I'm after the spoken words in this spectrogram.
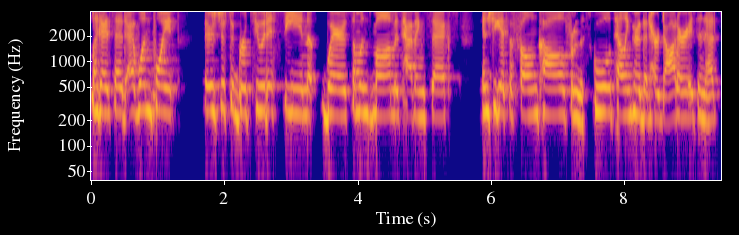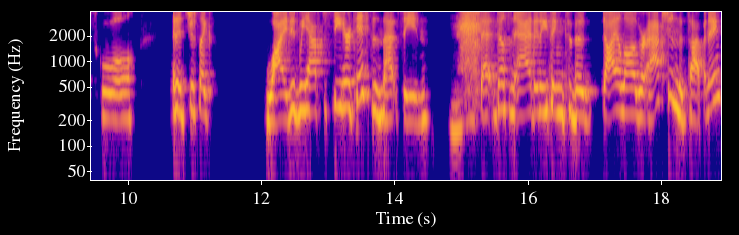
Like I said, at one point, there's just a gratuitous scene where someone's mom is having sex and she gets a phone call from the school telling her that her daughter isn't at school. And it's just like, why did we have to see her tits in that scene? that doesn't add anything to the dialogue or action that's happening.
